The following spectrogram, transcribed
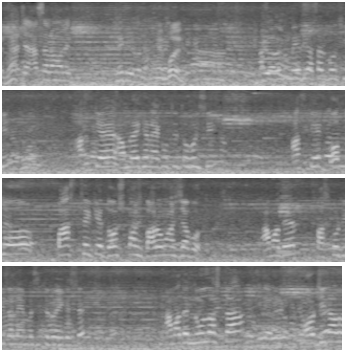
আচ্ছা আসসালামু আলাইকুম। হ্যাঁ বলেন। আসসালামু মেহেদি আসার বলছি। আজকে আমরা এখানে একত্রিত হয়েছি। আজকে গত পাঁচ থেকে দশ মাস বারো মাস যাবত আমাদের পাসপোর্ট ইটালি এম্বাসিতে রয়ে গেছে। আমাদের নোলাসটা অরিজিনাল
